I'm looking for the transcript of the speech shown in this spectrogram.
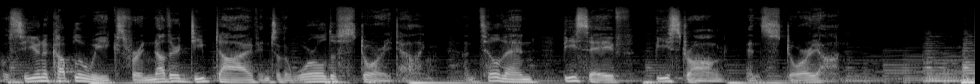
We'll see you in a couple of weeks for another deep dive into the world of storytelling. Until then, be safe, be strong, and story on.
